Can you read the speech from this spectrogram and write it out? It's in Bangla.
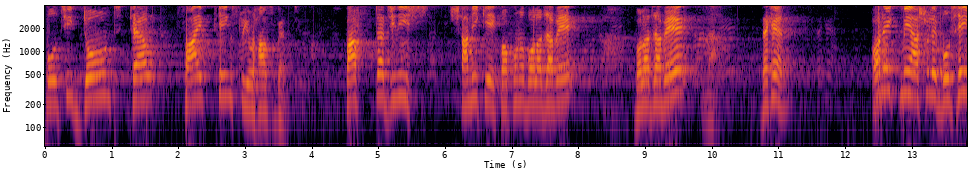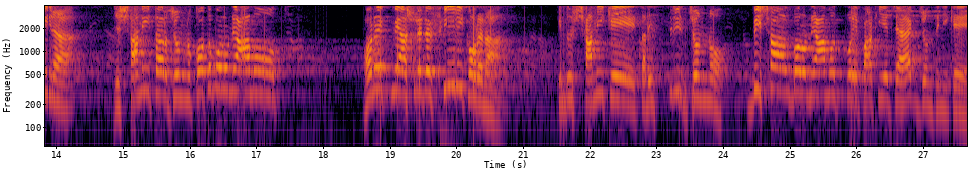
বলছি don't tell five things to your husband পাঁচটা জিনিস স্বামীকে কখনো বলা যাবে? বলা যাবে না। দেখেন, অনেক মেয়ে আসলে বোঝেই না যে স্বামী তার জন্য কত বড় নে আমত অনেক মেয়ে আসলে এটা ফিলই করে না। কিন্তু স্বামীকে তার স্ত্রীর জন্য বিশাল বড় নেয়ামত করে পাঠিয়েছে একজন তিনি কে?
